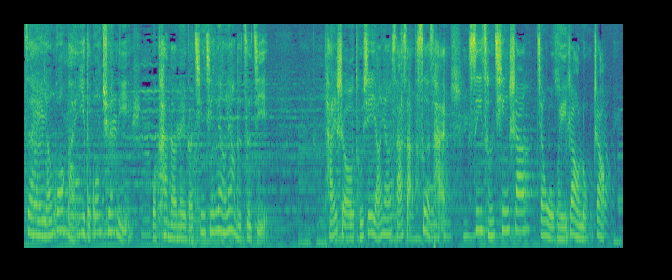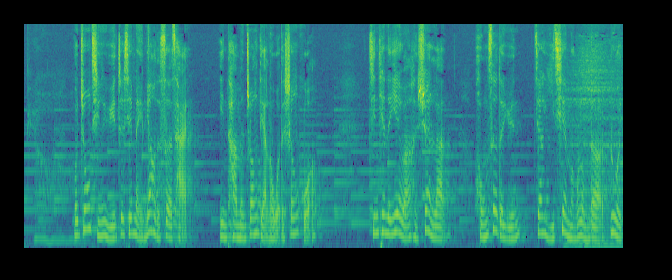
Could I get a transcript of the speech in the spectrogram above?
在阳光满溢的光圈里，我看到那个清清亮亮的自己。抬手涂些洋洋洒洒的色彩，似一层轻纱将我围绕笼罩。我钟情于这些美妙的色彩，因它们装点了我的生活。今天的夜晚很绚烂，红色的云将一切朦胧的若隐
